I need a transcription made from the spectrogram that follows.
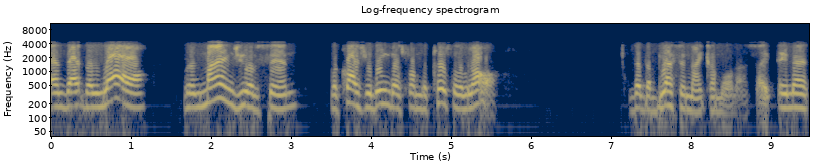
And that the law reminds you of sin, but Christ redeemed us from the curse of the law, that the blessing might come on us. Amen.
